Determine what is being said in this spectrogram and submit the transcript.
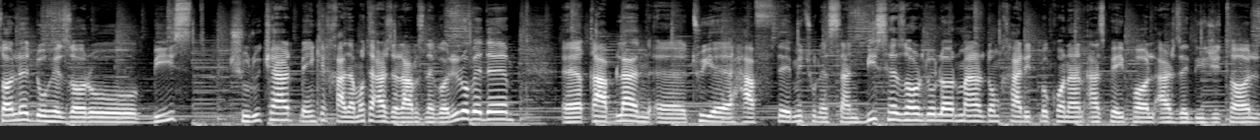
سال 2020 شروع کرد به اینکه خدمات ارز رمزنگاری رو بده. قبلا توی هفته می‌تونستن 20 هزار دلار مردم خرید بکنن از پیپال ارز دیجیتال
